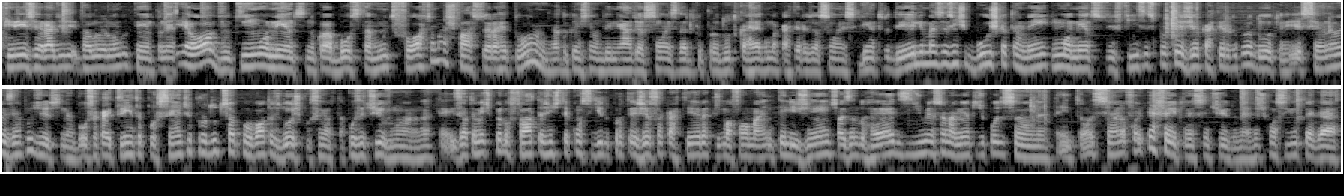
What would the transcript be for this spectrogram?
querer gerar de valor ao longo do tempo, né? É óbvio que em momentos no qual a bolsa está muito forte é mais fácil gerar retorno, dado que a gente tem um DNA de ações, dado que o produto carrega uma carteira de ações dentro dele, mas a gente busca também, em momentos difíceis, proteger a carteira do produto. Esse ano é um exemplo disso, né? A bolsa cai 30% e o produto só por volta de 2%, está positivo no ano, né? É exatamente pelo fato de a gente ter conseguido proteger essa carteira de uma forma inteligente, fazendo heads e dimensionamento de posição, né? Então esse ano foi perfeito nesse sentido, né? A gente conseguiu pegar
